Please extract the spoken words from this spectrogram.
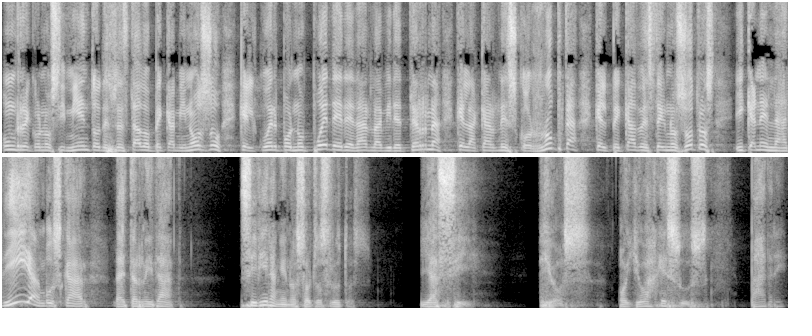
un reconocimiento de su estado pecaminoso, que el cuerpo no puede heredar la vida eterna, que la carne es corrupta, que el pecado está en nosotros y que anhelarían buscar la eternidad si vieran en nosotros frutos. Y así Dios oyó a Jesús, Padre,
